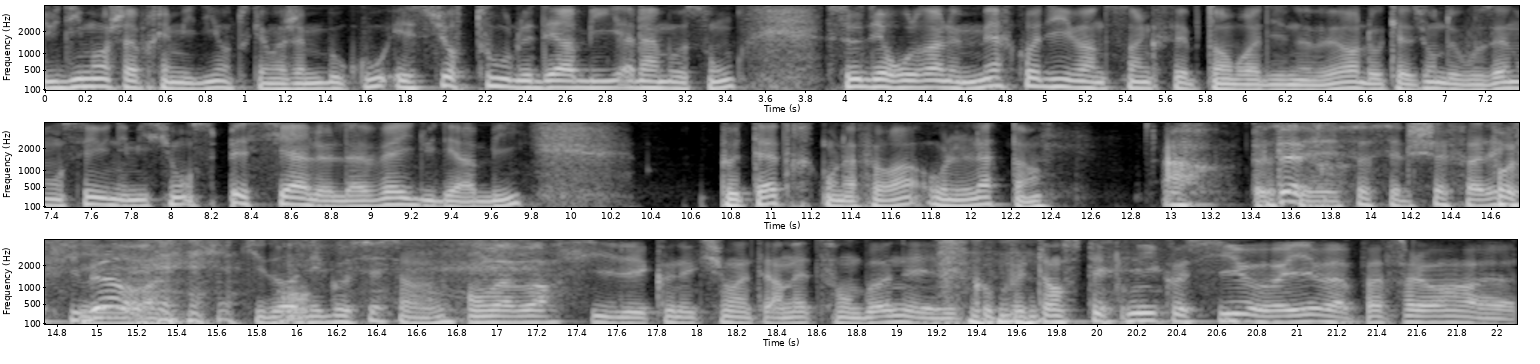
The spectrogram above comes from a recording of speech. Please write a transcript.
du dimanche après-midi. En tout cas, moi, j'aime beaucoup. Et surtout, le derby à la Mosson se déroulera le mercredi 25 septembre à 19h. L'occasion de vous annoncer une émission spéciale la veille du derby. Peut-être qu'on la fera au latin. Ah, peut-être. Ça, c'est le chef Alex Possible. qui, qui doit Bon. négocier ça. hein. On va voir si les connexions internet sont bonnes et les compétences techniques aussi. Vous voyez, va pas falloir. euh,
